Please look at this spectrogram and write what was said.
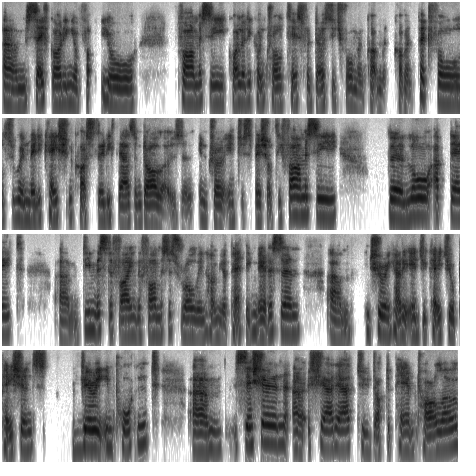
um, safeguarding your your pharmacy, quality control test for dosage form and common, common pitfalls, when medication costs $30,000, an intro into specialty pharmacy, the law update, um, demystifying the pharmacist's role in homeopathic medicine, um, ensuring how to educate your patients. Very important um, session. Uh, shout out to Dr. Pam Tarlow.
